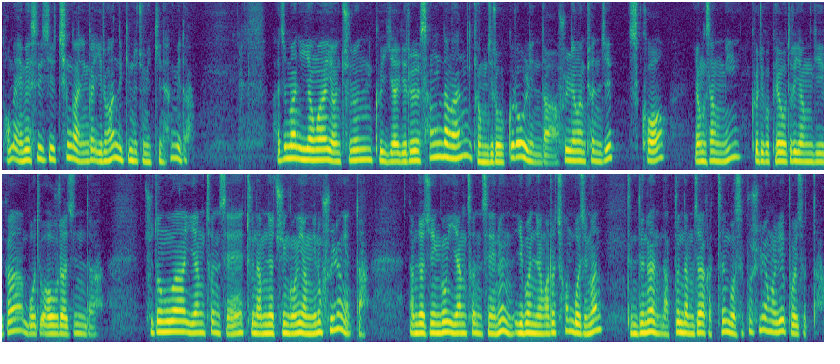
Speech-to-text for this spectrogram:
너무 MSG 친 거 아닌가 이러한 느낌도 좀 있긴 합니다. 하지만 이 영화의 연출은 그 이야기를 상당한 경지로 끌어올린다. 훌륭한 편집, 스코어, 영상미, 그리고 배우들의 연기가 모두 어우러진다. 주동우와 이양천세 두 남녀 주인공의 연기는 훌륭했다. 남자 주인공 이양천세는 이번 영화로 처음 보지만 든든한 나쁜 남자 같은 모습을 훌륭하게 보여줬다.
